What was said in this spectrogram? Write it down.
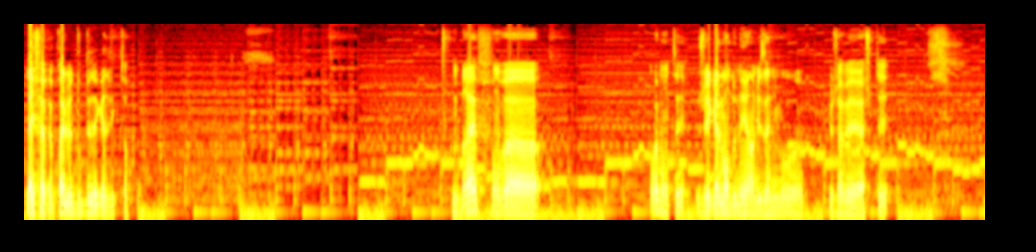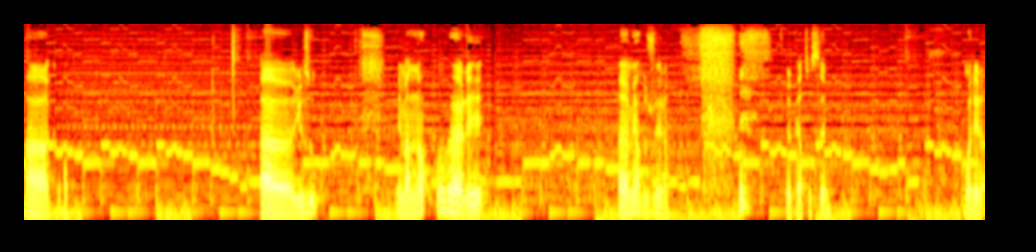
Là il fait à peu près le double de dégâts de Victor. Quoi. Bref, on va... On va monter. J'ai également donné hein, les animaux euh, que j'avais achetés à... Comment À euh, Yuzu. Et maintenant, on va aller... Euh, merde, où je vais là? Je me perds tout seul. On va aller là.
